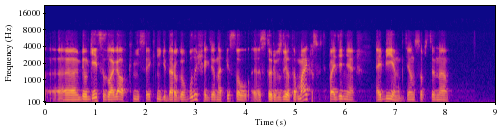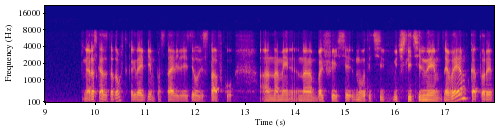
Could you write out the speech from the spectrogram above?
э, Билл Гейтс излагал в кни- своей книге «Дорога в будущее», где он описывал э, историю взлета Microsoft и падения IBM, где он, собственно, рассказывает о том, что когда IBM поставили, сделали ставку а, на, на большие, ну, вот эти вычислительные EVM, которые,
